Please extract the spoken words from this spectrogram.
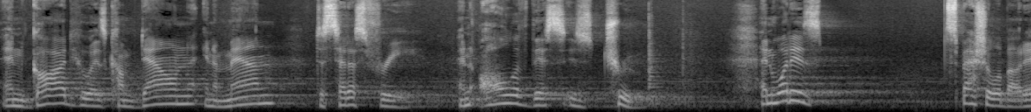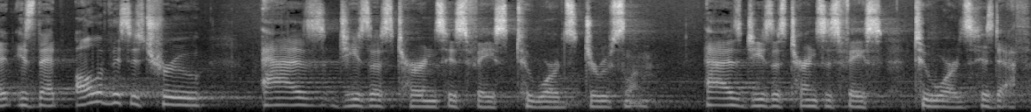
and God who has come down in a man to set us free. And all of this is true. And what is special about it is that all of this is true as Jesus turns his face towards Jerusalem, as Jesus turns his face towards his death.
